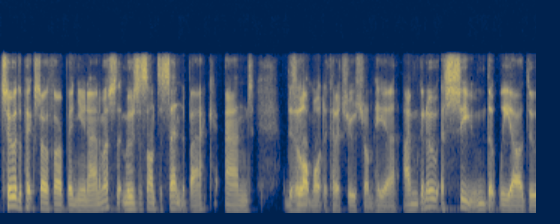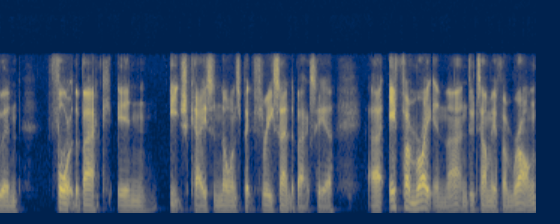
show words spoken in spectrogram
two of the picks so far have been unanimous. That moves us on to centre back, and there's a lot more to kind of choose from here. I'm going to assume that we are doing four at the back in each case, and no one's picked three centre backs here. Uh, if I'm right in that, and do tell me if I'm wrong,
